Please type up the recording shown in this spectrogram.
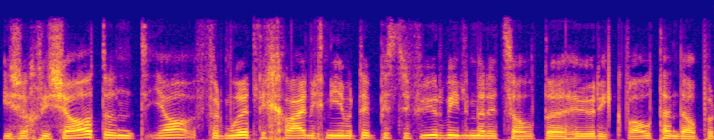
ist ein bisschen schade und ja, vermutlich kann eigentlich niemand etwas dafür, weil wir jetzt halt eine höhere Gewalt haben, aber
